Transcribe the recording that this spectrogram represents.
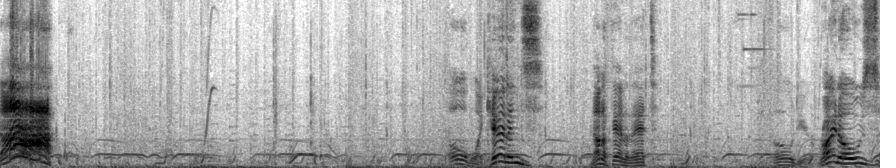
Ah! Oh boy, cannons! Not a fan of that. Oh dear. Rhinos!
